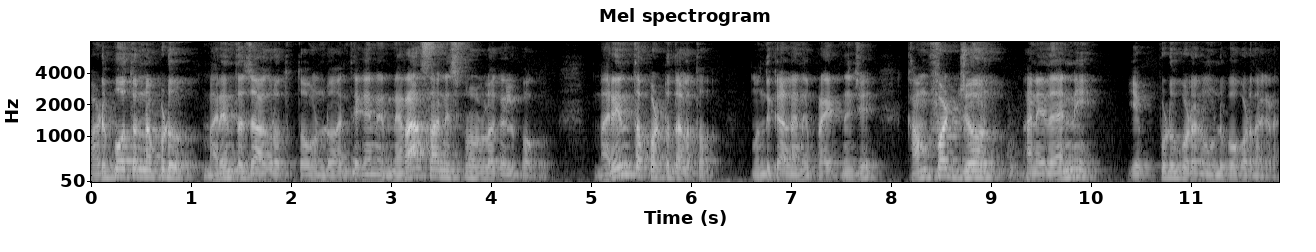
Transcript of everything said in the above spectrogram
పడిపోతున్నప్పుడు మరింత జాగ్రత్తతో ఉండు. అంతేగాని నిరాశ నిస్పృహంలోకి వెళ్ళిపోకు. మరింత పట్టుదలతో ముందుకెళ్ళడానికి ప్రయత్నం చేయి. కంఫర్ట్ జోన్ అనేదాన్ని ఎప్పుడు కూడా నువ్వు ఉండిపోకూడదు అక్కడ.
